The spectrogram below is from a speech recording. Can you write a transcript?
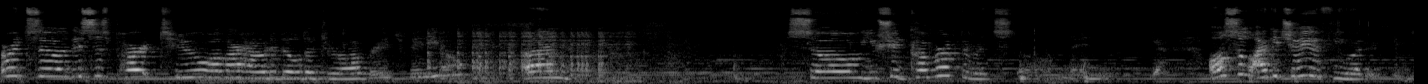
Alright, so this is part two of our how to build a drawbridge video. Um, so you should cover up the redstone and yeah. Also, I could show you a few other things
